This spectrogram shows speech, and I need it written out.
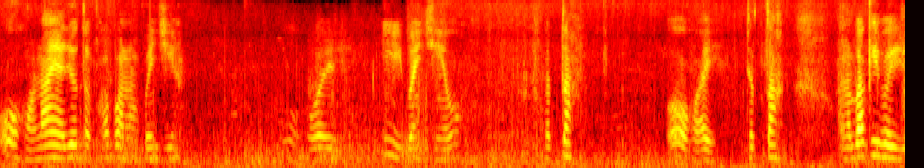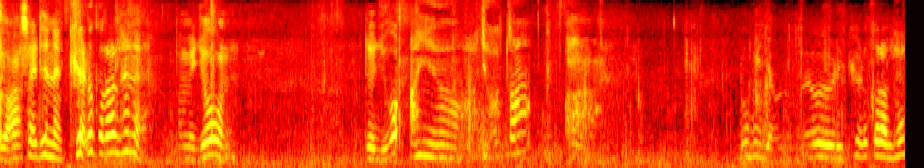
ઓહો ના અહીંયા જો તો પાપાના પંચિયા ઓ હોય ઈ પંચિયા ઓ જતા ઓ ભાઈ જતા અને બાકી ભાઈ જો આ સાઈડ છે ને ખેડ કરેલ છે ને તમે જોવો ને જો જો અહીંયા જોતા આ, ડૂબી જાવ એવડી ખેડ કરેલ છે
